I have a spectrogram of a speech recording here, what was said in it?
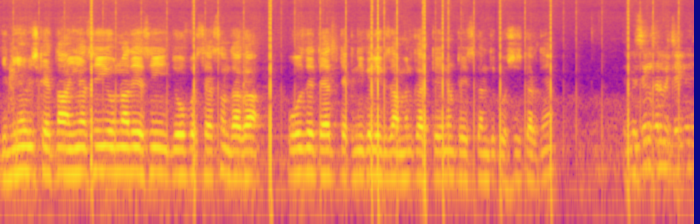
ਜਿੰਨੀਆਂ ਵੀ ਸ਼ਿਕਾਇਤਾਂ ਆਈਆਂ ਸੀ ਉਹਨਾਂ ਦੇ ਅਸੀਂ ਜੋ ਪ੍ਰੋਸੈਸ ਹੁੰਦਾਗਾ ਉਸ ਦੇ ਤਹਿਤ ਟੈਕਨੀਕਲੀ ਐਗਜ਼ਾਮਿਨ ਕਰਕੇ ਇਹਨਾਂ ਟ੍ਰੇਸ ਕਰਨ ਦੀ ਕੋਸ਼ਿਸ਼ ਕਰਦੇ ਹਾਂ। ਮਿਸਿੰਗ ਸਰ ਵਿੱਚ ਹੀ ਨੇ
